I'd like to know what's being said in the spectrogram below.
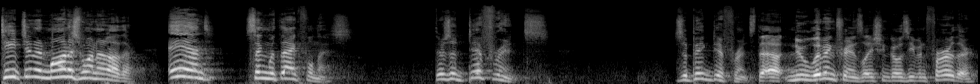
teach and admonish one another and sing with thankfulness. There's a difference. There's a big difference. The uh, New Living Translation goes even further.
